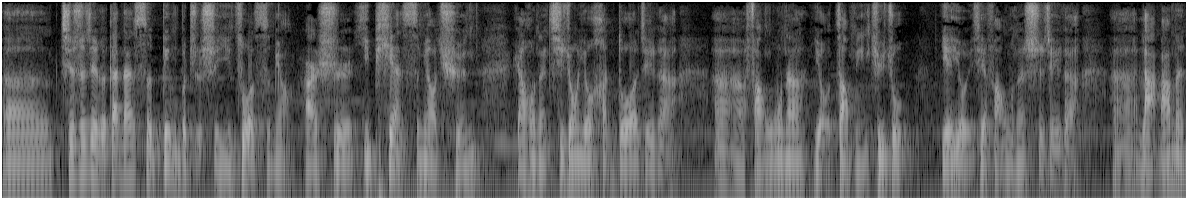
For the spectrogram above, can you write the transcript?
呃，其实这个甘丹寺并不只是一座寺庙，而是一片寺庙群。然后呢，其中有很多这个呃房屋呢有藏民居住，也有一些房屋呢是这个呃喇嘛们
